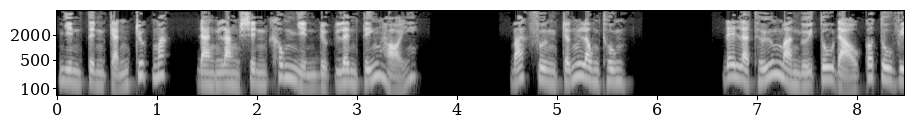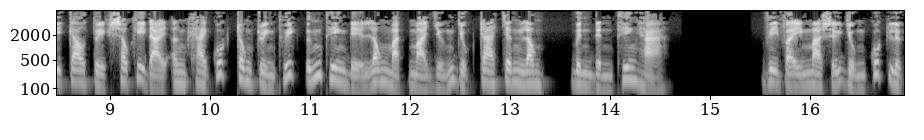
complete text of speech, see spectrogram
Nhìn tình cảnh trước mắt, đàn lăng sinh không nhịn được lên tiếng hỏi. Bác phương Trấn Long Thung đây là thứ mà người tu đạo có tu vi cao tuyệt sau khi đại ân khai quốc trong truyền thuyết ứng thiên địa long mạch mà dưỡng dục ra chân long, bình định thiên hạ. Vì vậy mà sử dụng quốc lực.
